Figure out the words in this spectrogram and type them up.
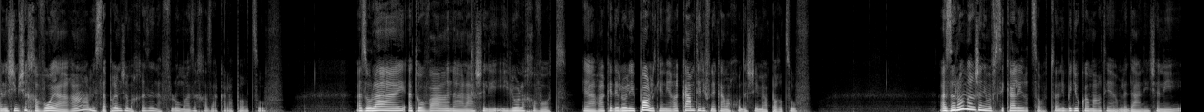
אנשים שחוו הערה, מספרים שהם אחרי זה נפלו, מה זה חזק על הפרצוף. אז אולי הטובה הנעלה שלי היא לא לחוות הערה כדי לא ליפול, כי אני רק קמתי לפני כמה חודשים מהפרצוף. אז זה לא אומר שאני מפסיקה לרצות. אני בדיוק אמרתי היום לדני שאני,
